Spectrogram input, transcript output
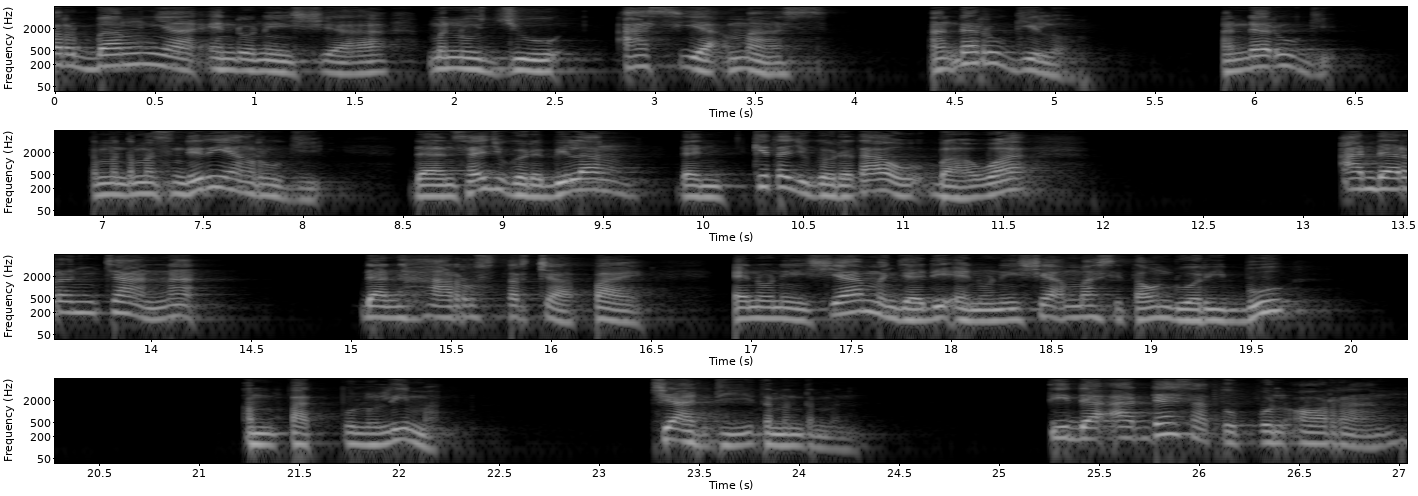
terbangnya Indonesia menuju Asia emas, Anda rugi loh. Anda rugi. Teman-teman sendiri yang rugi. Dan saya juga udah bilang dan kita juga udah tahu bahwa ada rencana dan harus tercapai Indonesia menjadi Indonesia emas di tahun 2045. Jadi teman-teman, tidak ada satupun orang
